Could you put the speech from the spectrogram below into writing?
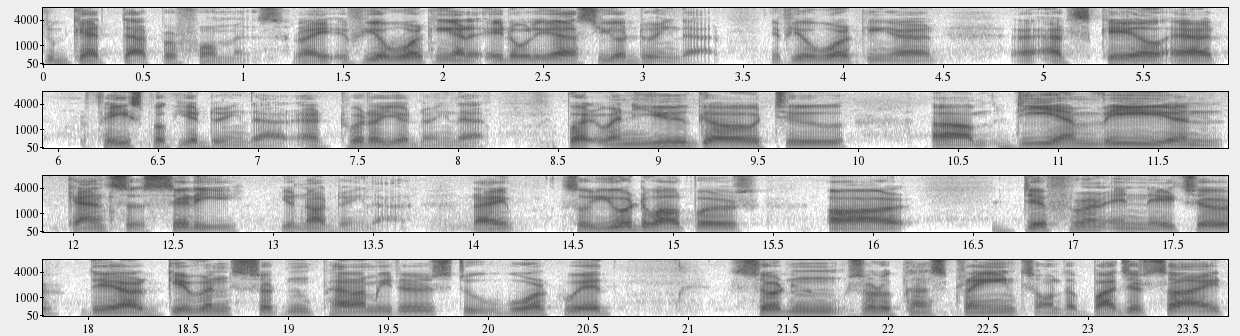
to get that performance, right? If you're working at AWS, you are doing that. If you're working at, at scale at Facebook, you're doing that. At Twitter, you're doing that. But when you go to um, DMV in Kansas City, you're not doing that, right? So your developers are different in nature. They are given certain parameters to work with, certain sort of constraints on the budget side.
